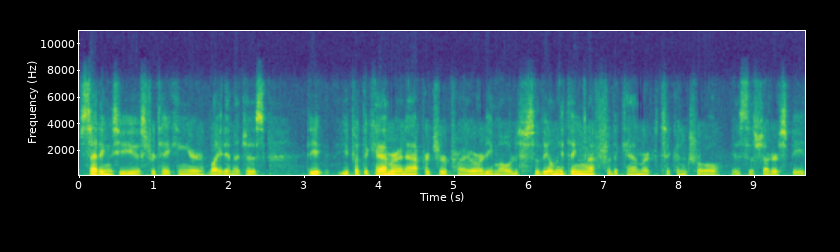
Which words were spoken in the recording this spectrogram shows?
settings you use for taking your light images. The, you put the camera in aperture priority mode, so the only thing left for the camera to control is the shutter speed.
